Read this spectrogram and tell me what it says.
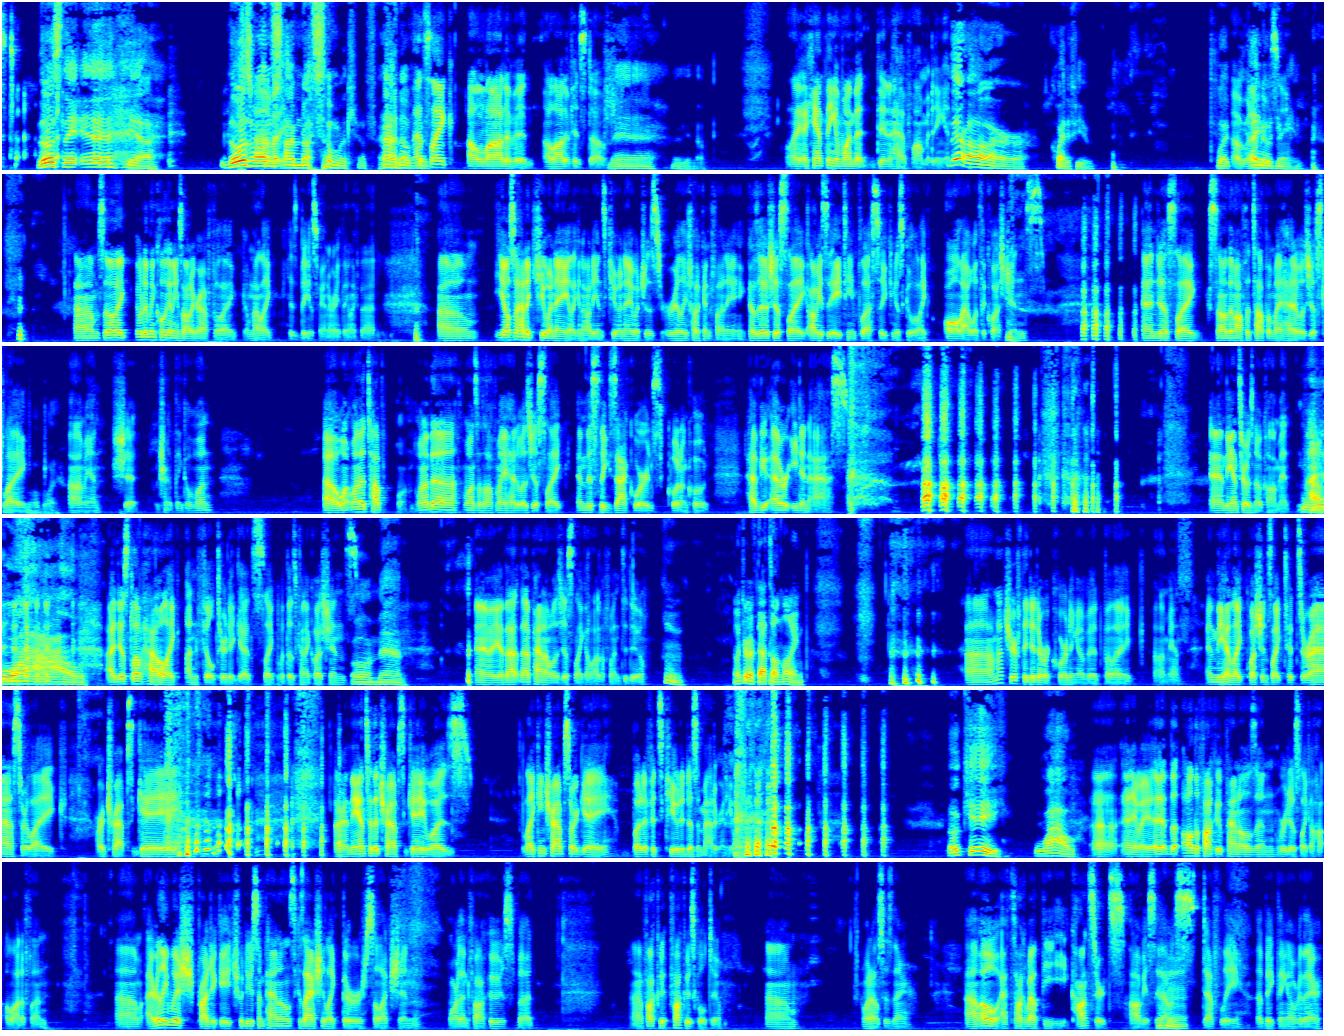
those things, eh, yeah. Those Uh, ones, he- I'm not so much a fan of. That's like a lot of it. A lot of his stuff. yeah, you know. Like I can't think of one that didn't have vomiting in it. There are quite a few. But Oh, I know what you mean. Um, so like it would have been cool getting his autograph, but like I'm not like his biggest fan or anything like that. um, he also had a Q&A, like an audience Q&A, which is really fucking funny because it was just like obviously 18 plus, so you can just go like all out with the questions. and just like some of them off the top of my head was just like, oh boy. oh man, shit. I'm trying to think of one. Uh, one, one of the top, one of the ones on top of my head was just like, and this is the exact words, quote unquote. Have you ever eaten ass? And the answer was no comment. wow. I just love how like unfiltered it gets, like with those kind of questions. Oh man. Anyway, yeah, that that panel was just like a lot of fun to do. Hmm. I wonder if that's online. Uh, I'm not sure if they did a recording of it, but like, oh man. And they had like questions like tits or ass, or like, are traps gay? Alright, and the answer to traps gay was, liking traps are gay, but if it's cute, it doesn't matter anyway. Okay. Wow. uh, anyway, uh, the, all the Fakku panels and were just like a, a lot of fun. Um, I really wish Project H would do some panels because I actually like their selection more than Fakku's, but uh, Fakku Fakku's cool too. Um, what else is there? Um, oh, I have to talk about the concerts. Obviously, that was definitely a big thing over there.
